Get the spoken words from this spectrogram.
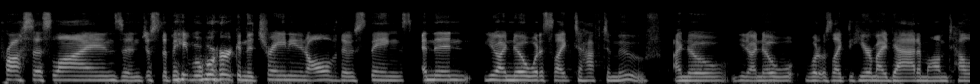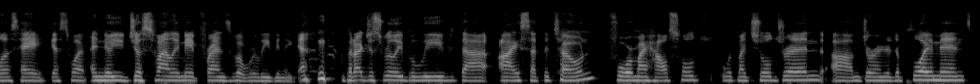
process lines and just the paperwork and the training and all of those things. And then, you know, I know what it's like to have to move. I know, you know, I know what it was like to hear my dad and mom tell us, hey, guess what? I know you just finally made friends, but we're leaving again. but I just really believe that I set the tone for my household with my children um, during a deployment,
